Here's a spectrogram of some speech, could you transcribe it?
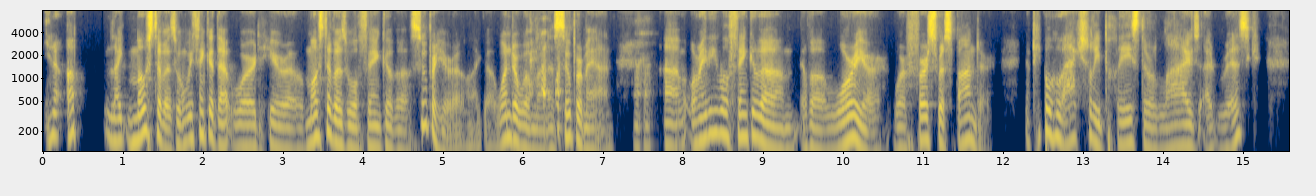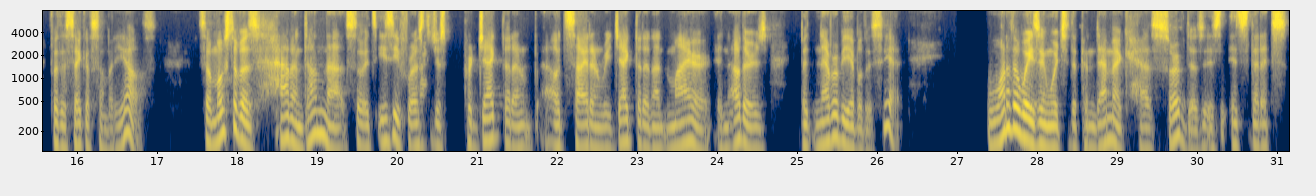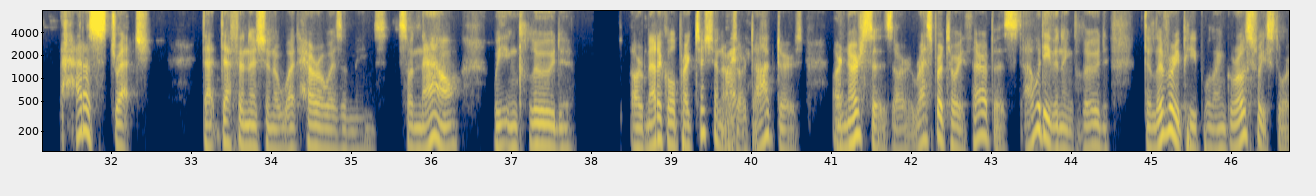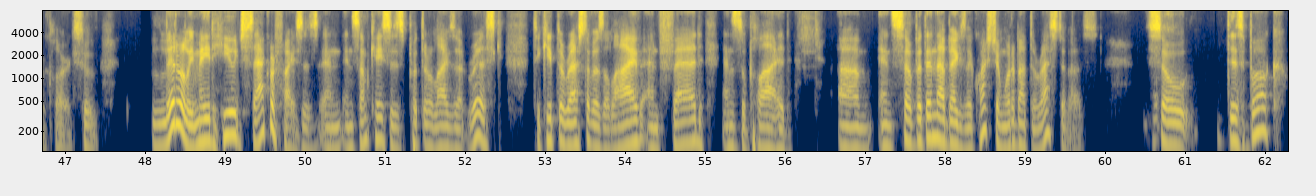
you know, up like most of us, when we think of that word hero, most of us will think of a superhero, like a Wonder Woman, a Superman, uh-huh. um, or maybe we'll think of a, of a warrior or a first responder, the people who actually place their lives at risk for the sake of somebody else. So most of us haven't done that. So it's easy for us to just project that outside and reject it and admire in others, but never be able to see it one of the ways in which the pandemic has served us is, is that it's had us stretch that definition of what heroism means. So now we include our medical practitioners, right. our doctors, our nurses, our respiratory therapists. I would even include delivery people and grocery store clerks who literally made huge sacrifices and in some cases put their lives at risk to keep the rest of us alive and fed and supplied um, and so, but then that begs the question what about the rest of us? So, this book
